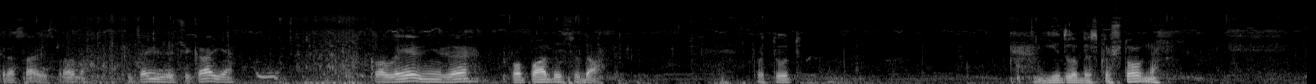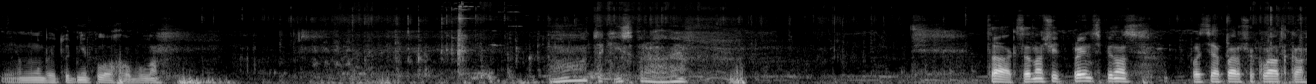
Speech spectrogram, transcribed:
Красавець, правда? І це він вже чекає, коли він вже попаде сюди. Бо тут їдло безкоштовне. І Йому би тут неплохо було. О, такі справи. Так, це значить, в принципі, у нас оця перша кладка.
